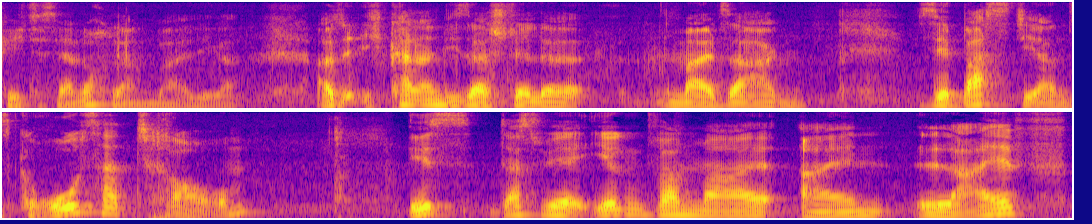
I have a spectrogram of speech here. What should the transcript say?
finde ich das ja noch langweiliger. Also ich kann an dieser Stelle mal sagen, Sebastians großer Traum ist, dass wir irgendwann mal ein Live,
